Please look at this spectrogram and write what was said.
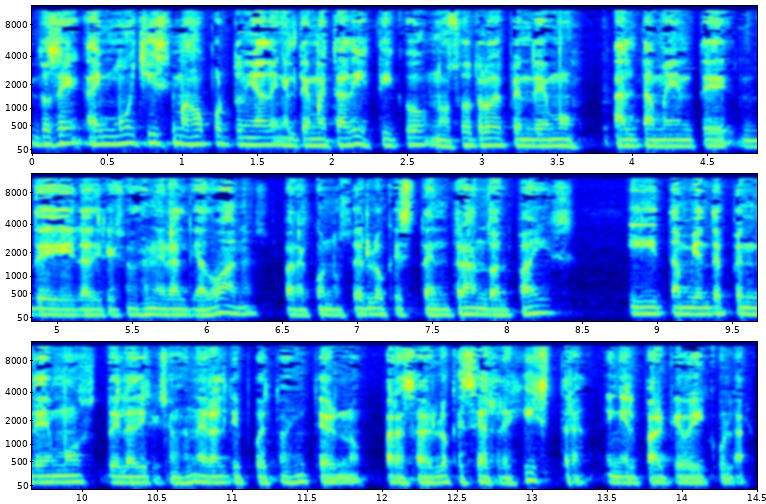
Entonces, hay muchísimas oportunidades en el tema estadístico. Nosotros dependemos altamente de la Dirección General de Aduanas para conocer lo que está entrando al país y también dependemos de la Dirección General de Impuestos Internos para saber lo que se registra en el parque vehicular.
